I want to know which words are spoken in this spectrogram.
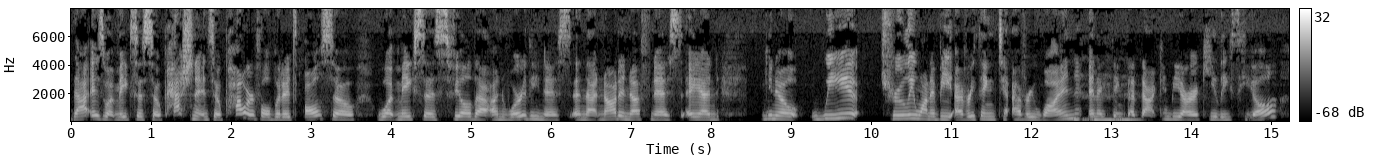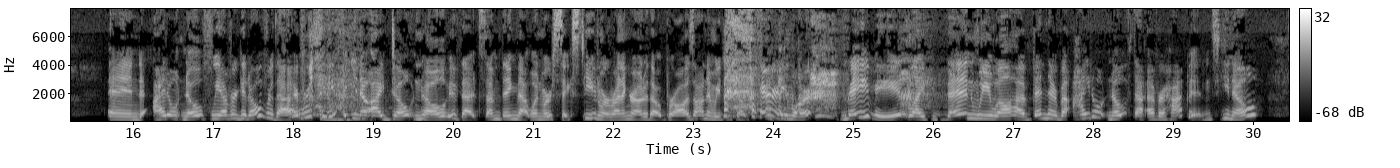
that is what makes us so passionate and so powerful, but it's also what makes us feel that unworthiness and that not enoughness. And, you know, we truly want to be everything to everyone. And I think that mm-hmm. that can be our Achilles heel. And I don't know if we ever get over that. I really, you know, I don't know if that's something that when we're 60 and we're running around without bras on and we just don't care anymore, maybe like then we will have been there. But I don't know if that ever happens, you know?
